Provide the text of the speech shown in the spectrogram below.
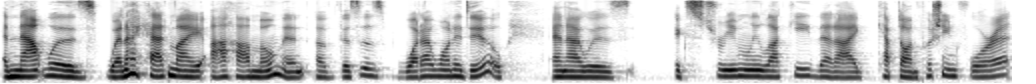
And that was when I had my aha moment of this is what I want to do. And I was extremely lucky that I kept on pushing for it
